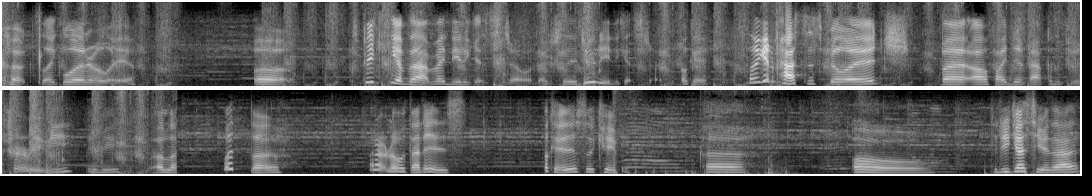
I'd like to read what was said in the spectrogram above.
cooked, like literally. Uh, speaking of that, I might need to get stone. Actually, I do need to get stone. Okay, let me get past this village, but I'll find it back in the future, maybe, maybe. Unless, what the? I don't know what that is. Okay, this is a cave. Uh, oh. Did you guys hear that?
